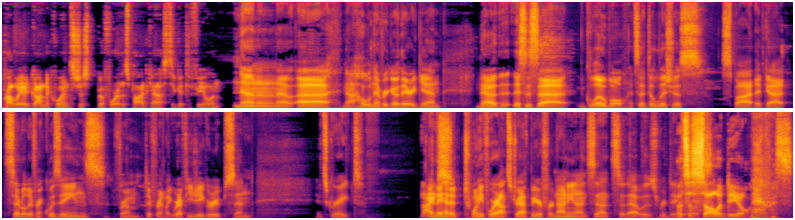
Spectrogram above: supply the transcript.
probably had gone to Quince just before this podcast to get the feeling. No, no, no, no. Uh, no, I will never go there again. No, th- this is uh, global. It's a delicious spot. They've got several different cuisines from different like refugee groups, and it's great. Nice. And they had a 24 ounce draft beer for 99 cents, so that was ridiculous. That's a solid deal. That was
